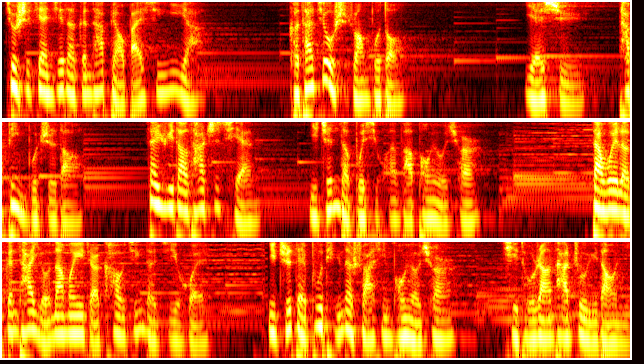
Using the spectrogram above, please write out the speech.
就是间接的跟他表白心意啊。可他就是装不懂。也许他并不知道，在遇到他之前，你真的不喜欢发朋友圈。但为了跟他有那么一点靠近的机会，你只得不停地刷新朋友圈，企图让他注意到你。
